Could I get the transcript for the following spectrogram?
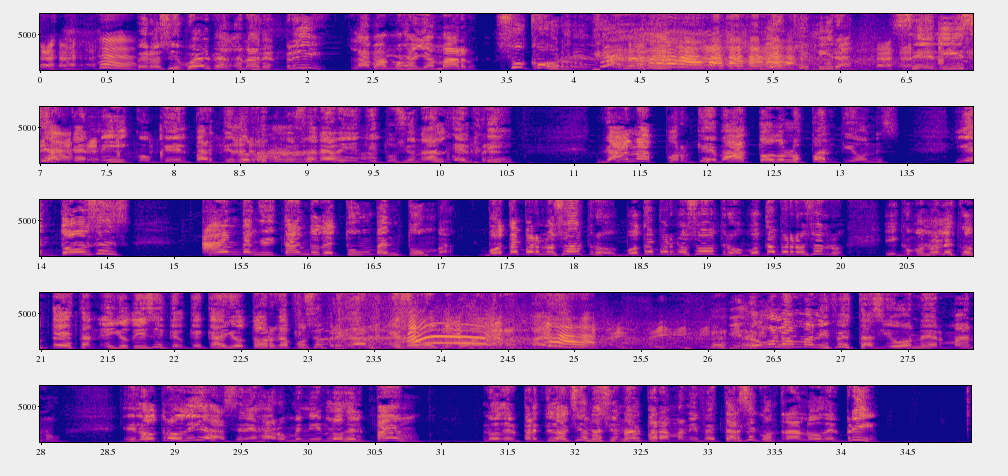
Pero si vuelve a ganar el PRI, la vamos a llamar Socorro. Es que mira, se dice acá en México que el Partido Revolucionario Institucional, el PRI, gana porque va a todos los panteones. Y entonces andan gritando de tumba en tumba. Votan por nosotros, votan por nosotros, votan por nosotros. Y como no les contestan, ellos dicen que el que cae otorga, pues se fregaron. Los agarran para ellos. Y luego las manifestaciones, hermano. El otro día se dejaron venir los del PAN, los del Partido de Acción Nacional, para manifestarse contra los del PRI.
